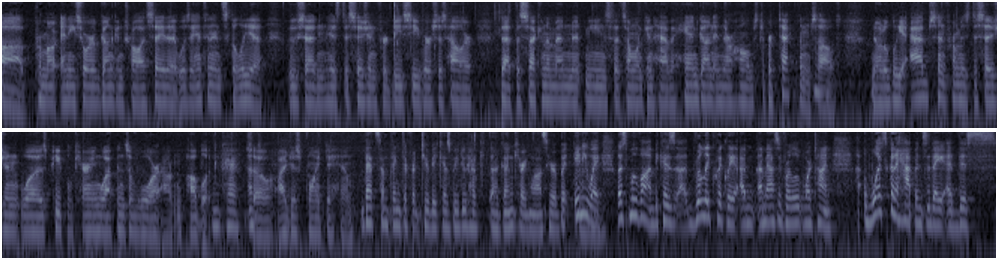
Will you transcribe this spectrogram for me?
uh, promote any sort of gun control. I say that it was Antonin Scalia who said in his decision for D.C. versus Heller that the Second Amendment means that someone can have a handgun in their homes to protect themselves. Mm -hmm. Notably absent from his decision was people carrying weapons of war out in public. Okay. So okay. I just point to him. That's something different too because we do have uh, gun carrying laws here. But anyway, mm -hmm. let's move on because uh, really quickly, I'm, I'm asking for a little more time. What's going to happen today at this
